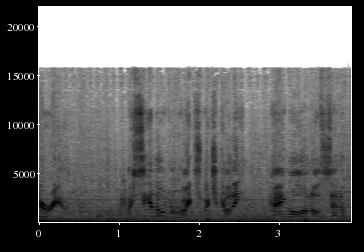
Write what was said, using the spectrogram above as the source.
area. I see an override switch, Gunny. Hang on, I'll set up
